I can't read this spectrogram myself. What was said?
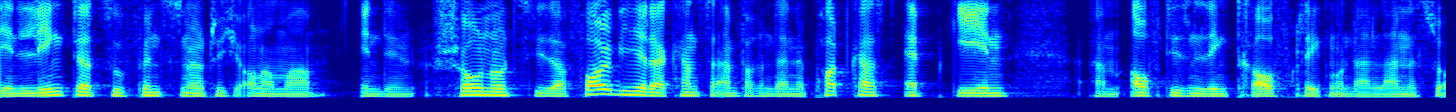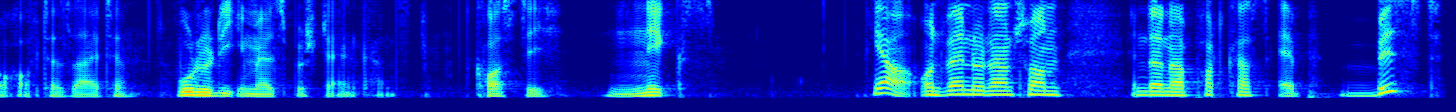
Den Link dazu findest du natürlich auch nochmal in den Shownotes dieser Folge hier. Da kannst du einfach in deine Podcast-App gehen, ähm, auf diesen Link draufklicken und dann landest du auch auf der Seite, wo du die E-Mails bestellen kannst. Kostet dich nix. Ja, und wenn du dann schon in deiner Podcast-App bist,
